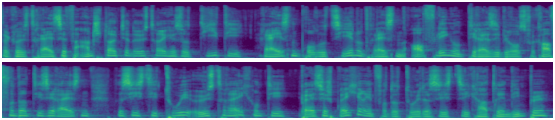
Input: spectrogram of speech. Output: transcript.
der größte Reiseveranstalter in Österreich, also die, die Reisen produzieren und Reisen auflegen und die Reisebüros verkaufen dann diese Reisen. Das ist die TUI Österreich und die Pressesprecherin von der TUI, das ist die Katrin Limpel.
